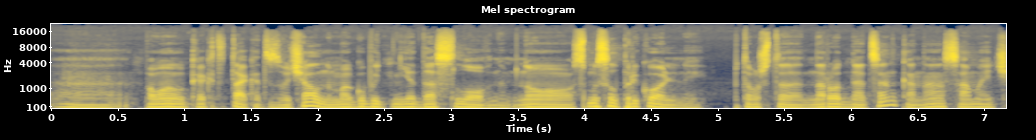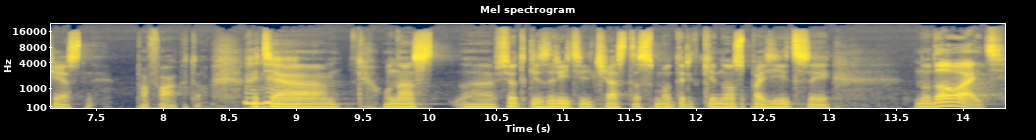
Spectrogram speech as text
Э, по-моему, как-то так это звучало, но могу быть недословным. Но смысл прикольный, потому что народная оценка, она самая честная по факту. Хотя угу. у нас э, все-таки зритель часто смотрит кино с позиции ну давайте,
